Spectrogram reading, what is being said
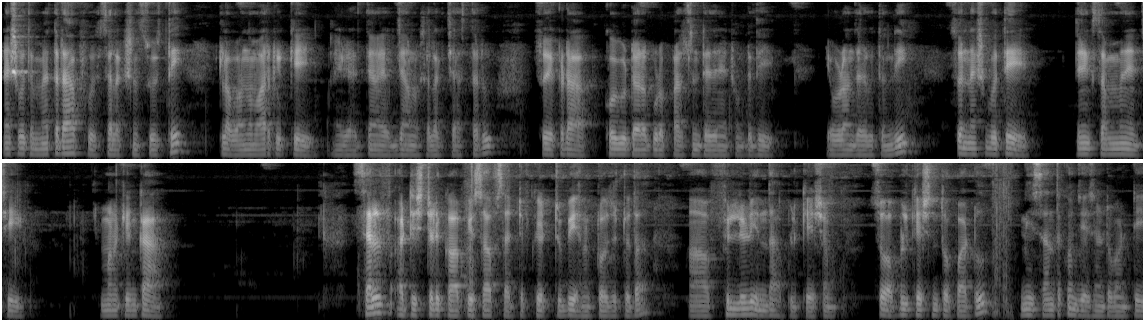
నెక్స్ట్ పోతే మెథడ్ ఆఫ్ సెలక్షన్స్ చూస్తే ఇట్లా వంద మార్కులకి ఎగ్జామ్ ఎగ్జామ్లో సెలెక్ట్ చేస్తారు. సో ఇక్కడ కోవిడ్ వరకు కూడా పర్సంటేజ్ అనేటువంటిది ఇవ్వడం జరుగుతుంది. సో నెక్స్ట్ పోతే దీనికి సంబంధించి మనకి ఇంకా self attested copies of certificate to be enclose to the filled in the application. So అప్లికేషన్తో పాటు నీ సంతకం చేసినటువంటి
